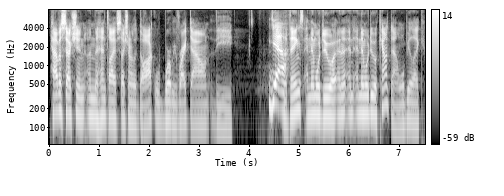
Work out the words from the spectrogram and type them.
have a section in the hentai section of the doc where, where we write down the, Yeah. the things, and then we'll do a and, and, and then we'll do a countdown. We'll be like,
